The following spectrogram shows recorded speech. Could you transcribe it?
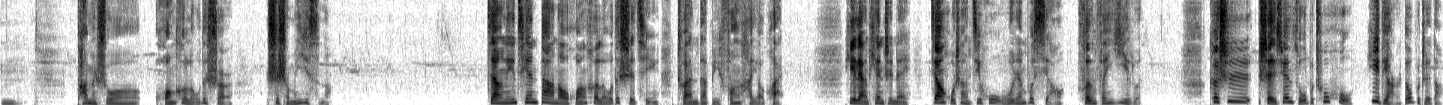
嗯，他们说黄鹤楼的事儿。是什么意思呢？蒋灵谦大闹黄鹤楼的事情传得比风还要快，一两天之内，江湖上几乎无人不晓，纷纷议论。可是沈轩足不出户，一点儿都不知道。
